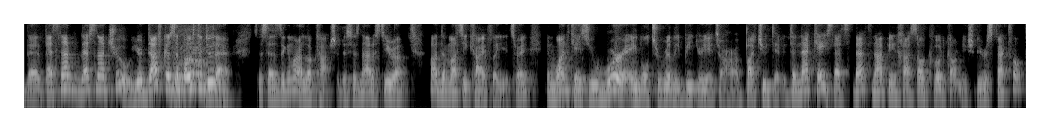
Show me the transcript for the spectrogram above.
That, that's not that's not true. Your dafka is supposed to do that. So says the Gemara, look, Kasha, this is not a stira. Right? In one case, you were able to really beat your Yetzirah, but you did it. In that case, that's that's not being chasal kvod kon. You should be respectful.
